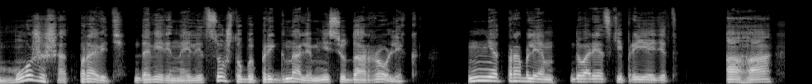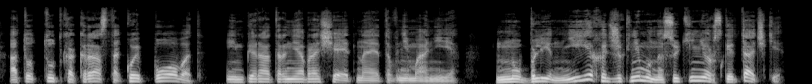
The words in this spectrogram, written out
«Можешь отправить доверенное лицо, чтобы пригнали мне сюда ролик?» «Нет проблем, дворецкий приедет». «Ага, а то тут как раз такой повод». Император не обращает на это внимания. «Ну, блин, не ехать же к нему на сутенерской тачке!»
